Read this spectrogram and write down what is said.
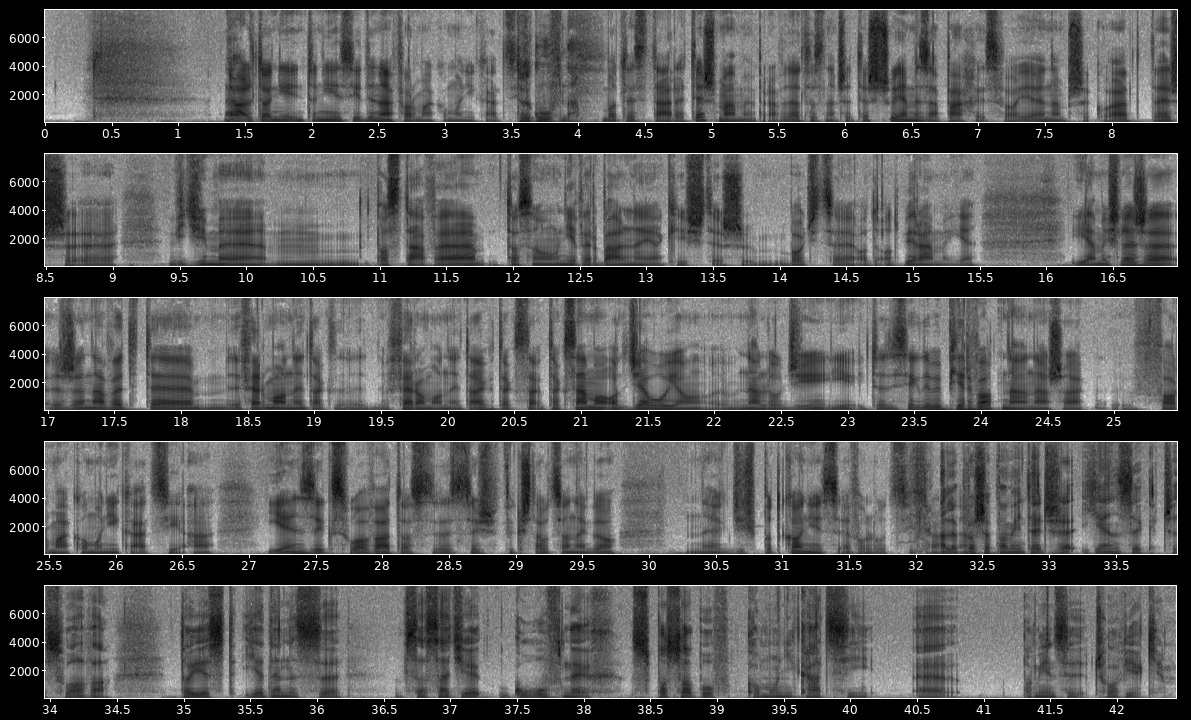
No ale to nie, to nie jest jedyna forma komunikacji. To jest główna. Bo te stare też mamy, prawda? To znaczy też czujemy zapachy swoje na przykład, też e, widzimy mm, postawę, to są niewerbalne jakieś też bodźce, od, odbieramy je. I ja myślę, że, że nawet te fermony, tak, feromony, tak, tak, tak samo oddziałują na ludzi i to jest jak gdyby pierwotna nasza forma komunikacji, a język, słowa to jest coś wykształconego E, gdzieś pod koniec ewolucji. Prawda? Ale proszę pamiętać, że język czy słowa to jest jeden z w zasadzie głównych sposobów komunikacji e, pomiędzy człowiekiem.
